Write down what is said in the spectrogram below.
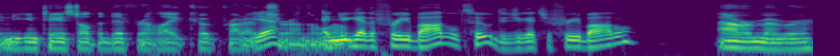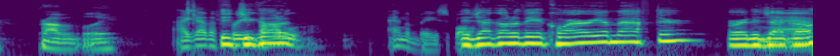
and you can taste all the different like Coke products Yeah, around the world. and you get a free bottle too. Did you get your free bottle? I don't remember. Probably. I got a Did free you go to- bottle and a baseball. Did y'all go to the aquarium after? Or did y'all Nah.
